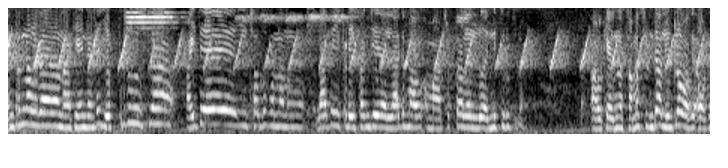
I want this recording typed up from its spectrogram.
ఇంటర్నల్గా నాకేంటంటే ఎప్పుడు చూసినా అయితే ఈ చదువుకున్నాను లేకపోతే ఇక్కడ ఈ పని చేయాలి లేకపోతే మా మా చుట్టాలు ఇల్లు అన్నీ తిరుగుతున్నాను వాళ్ళకి ఏదైనా సమస్య ఉంటే వాళ్ళ ఇంట్లో ఒక ఒక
